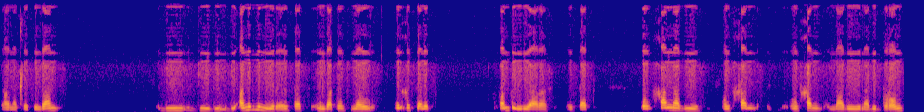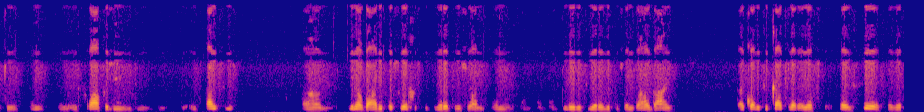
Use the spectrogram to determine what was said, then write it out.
daarna kyk. En dan die die die die ander manier is dat en wat ons nou ingestel het van die jare is dat ons gaan na die ons gaan ons gaan na die na die bron toe en en, en vra vir die die die, die instansies ehm um, you know waar die persoon gestudeer het en so aan om om om om te verifieer of die persoon wel daai daai kwalifikasie wat hy het sê sê dit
